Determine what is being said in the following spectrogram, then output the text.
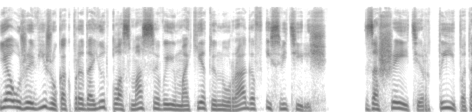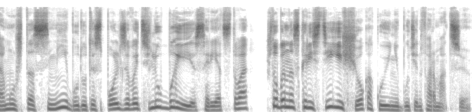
Я уже вижу, как продают пластмассовые макеты нурагов и святилищ. Зашейте рты, потому что СМИ будут использовать любые средства, чтобы наскрести еще какую-нибудь информацию.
